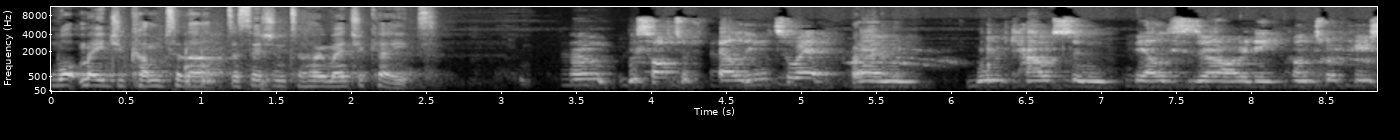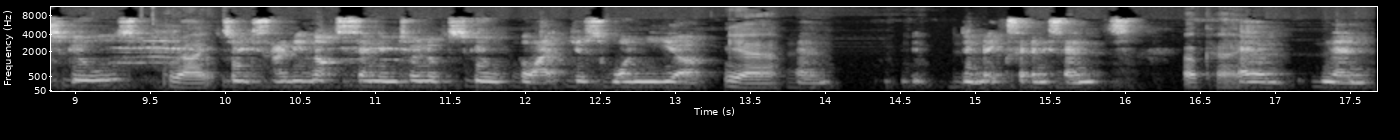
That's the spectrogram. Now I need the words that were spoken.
what made you come to that decision to home educate? Um, we sort of fell into it. Um, moved house and the eldest has already gone to a few schools. Right. So we decided not to send him to another school for like just one year. Yeah. Um, it didn't make any sense. Okay. Um, and then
